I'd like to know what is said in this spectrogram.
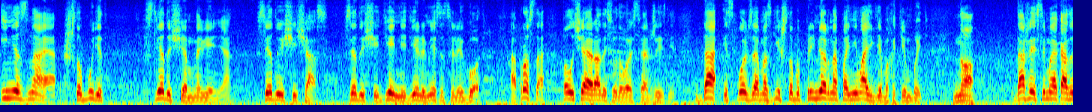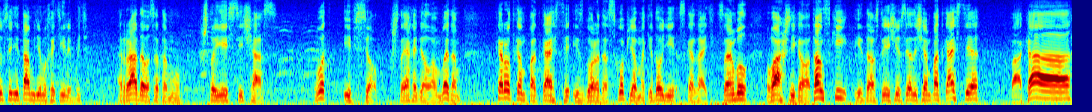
И не зная, что будет в следующее мгновение, в следующий час, в следующий день, неделю, месяц или год, а просто получая радость и удовольствие от жизни. Да, используя мозги, чтобы примерно понимать, где мы хотим быть. Но даже если мы оказываемся не там, где мы хотели быть, радоваться тому, что есть сейчас. Вот и все, что я хотел вам в этом коротком подкасте из города Скопья, Македонии, сказать. С вами был ваш Николай Танский, и до встречи в следующем подкасте. Пока!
